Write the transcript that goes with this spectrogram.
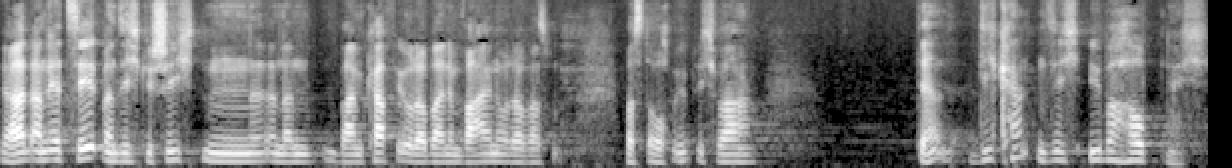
Ja, dann erzählt man sich Geschichten und dann beim Kaffee oder bei einem Wein oder was, was da auch üblich war. Die kannten sich überhaupt nicht.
